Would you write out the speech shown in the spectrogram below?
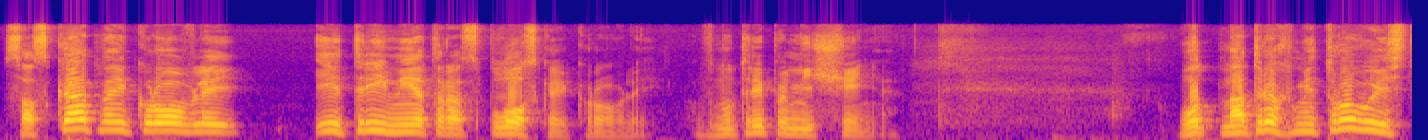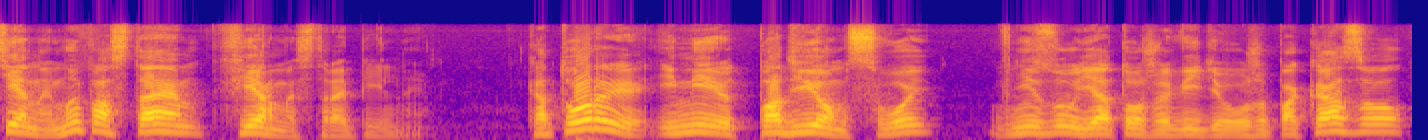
со скатной кровлей и 3 метра с плоской кровлей внутри помещения. Вот на трехметровые стены мы поставим фермы стропильные, которые имеют подъем свой. Внизу я тоже видео уже показывал,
